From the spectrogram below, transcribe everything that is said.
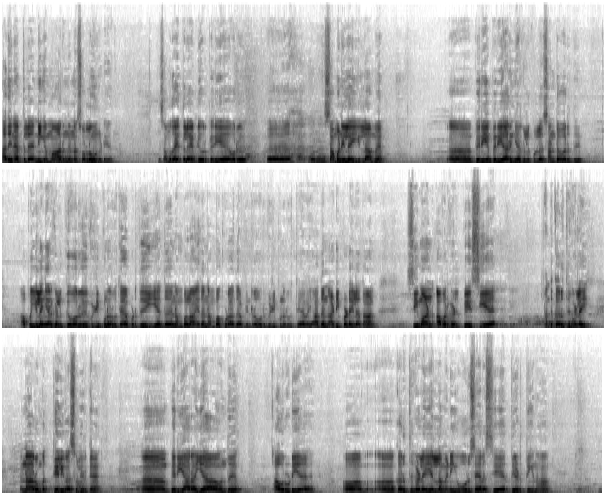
அதே நேரத்தில் நீங்கள் மாறுங்கன்னு நான் சொல்லவும் கிடையாது. இந்த சமுதாயத்தில் இப்படி ஒரு பெரிய ஒரு ஒரு சமநிலை இல்லாமல் பெரிய பெரிய அறிஞர்களுக்குள்ள சண்டை வருது. அப்போ இளைஞர்களுக்கு ஒரு விழிப்புணர்வு தேவைப்படுது. எதை நம்பலாம் எதை நம்பக்கூடாது அப்படின்ற ஒரு விழிப்புணர்வு தேவை. அதன் அடிப்படையில் தான் சீமான் அவர்கள் பேசிய அந்த கருத்துக்களை நான் ரொம்ப தெளிவாக சொல்லியிருக்கேன். பெரியார் ஐயா வந்து அவருடைய கருத்துக்களை எல்லாமே நீங்கள் ஒரு சேர சேர்த்து எடுத்தீங்கன்னா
